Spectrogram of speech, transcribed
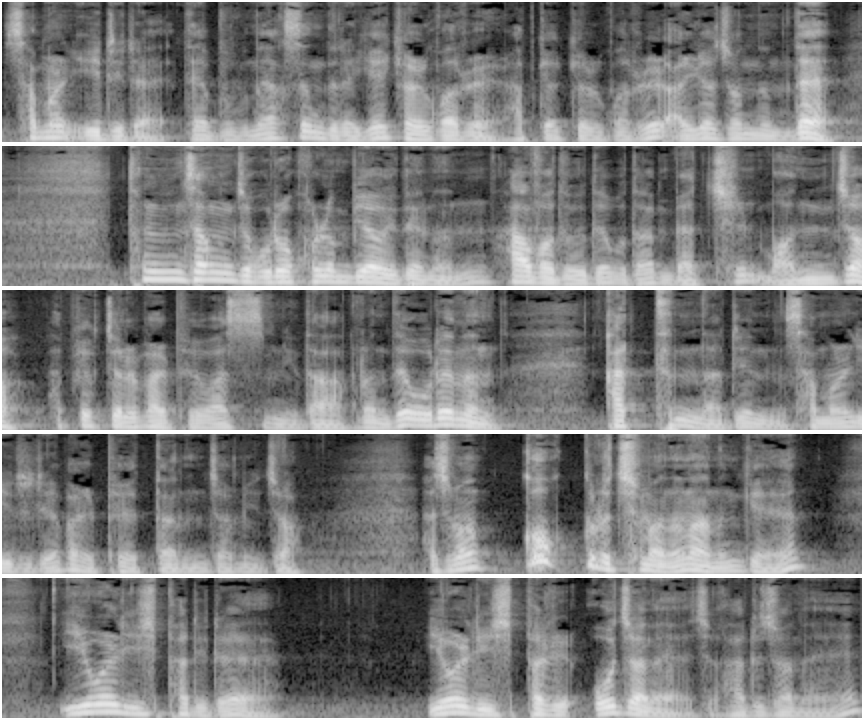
3월 1일에 대부분의 학생들에게 결과를 합격 결과를 알려줬는데 통상적으로 콜롬비아 의대는 하버드 의대보다 며칠 먼저 합격자를 발표해 왔습니다. 그런데 올해는 같은 날인 3월 1일에 발표했다는 점이죠. 하지만 꼭 그렇지만은 않은 게 2월 28일에 2월 28일 오전에 하루 전에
